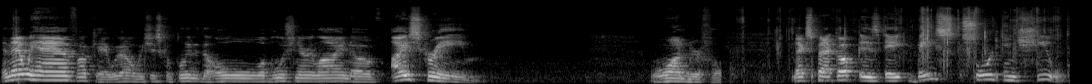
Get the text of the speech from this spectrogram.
And then we have, okay, well, we just completed the whole evolutionary line of ice cream. Wonderful. Next pack up is a base sword and shield.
